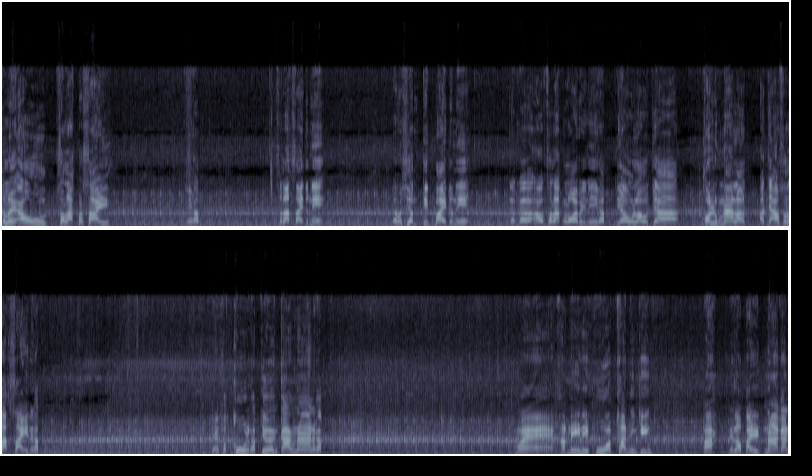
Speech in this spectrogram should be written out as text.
ก็เลยเอาสลักมาใส่นี่ครับ สลักใส่ตัวนี้ แล้วมาเชื่อมติดใบตัวนี้ แล้วก็เอาสลักร้อยไปที่นี่ครับ เดี๋ยวเราจะก่อนลงนาเราเราจะเอาสลักใส่นะครับ ดี๋ยวสักครู่นะครับเจอกันกลางนานะครับแม่คันนี้นี่ฟูลออปชั่นจริงๆอะเดี๋ยวเราไปนากัน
